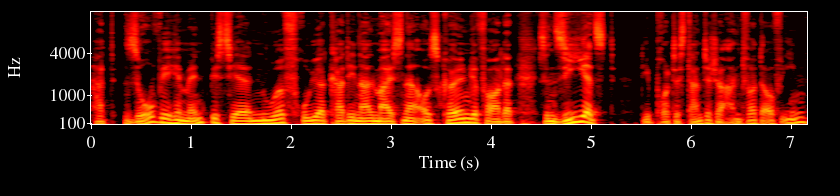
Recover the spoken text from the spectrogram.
hat so vehement bisher nur früher Kardinal Meissner aus Köln gefordert. Sind Sie jetzt die protestantische Antwort auf ihn?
